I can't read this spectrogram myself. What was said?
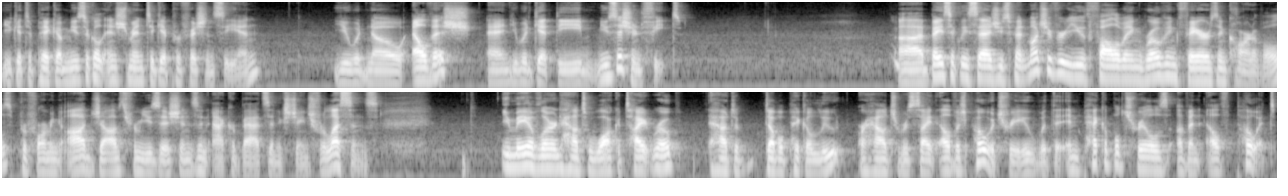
You get to pick a musical instrument to get proficiency in you would know Elvish, and you would get the musician feat. Uh, basically says you spent much of your youth following roving fairs and carnivals, performing odd jobs for musicians and acrobats in exchange for lessons. You may have learned how to walk a tightrope, how to double pick a lute, or how to recite Elvish poetry with the impeccable trills of an elf poet.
